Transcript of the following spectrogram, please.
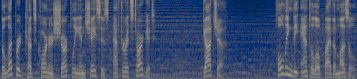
the leopard cuts corners sharply and chases after its target. Gotcha! Holding the antelope by the muzzle,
